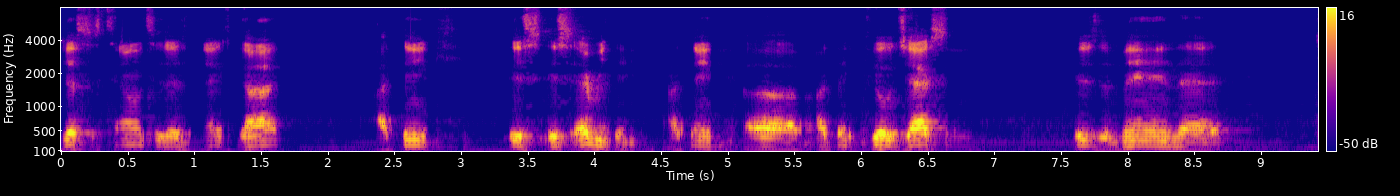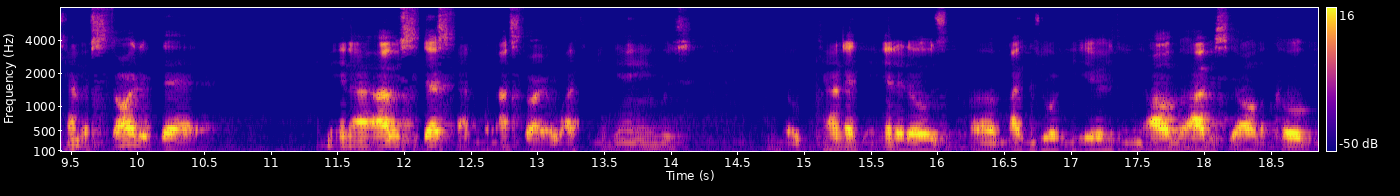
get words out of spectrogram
just as talented as the next guy, I think it's it's everything. I think uh, I think Phil Jackson is the man that kind of started that. I mean, I, obviously that's kind of when I started watching the game was you know, kind of at the end of those uh, Michael Jordan years and all obviously all the Kobe,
